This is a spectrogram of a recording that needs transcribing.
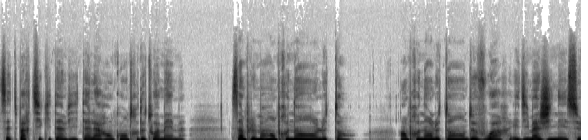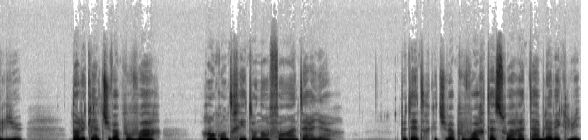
Cette partie qui t'invite à la rencontre de toi-même, simplement en prenant le temps, en prenant le temps de voir et d'imaginer ce lieu dans lequel tu vas pouvoir rencontrer ton enfant intérieur. Peut-être que tu vas pouvoir t'asseoir à table avec lui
